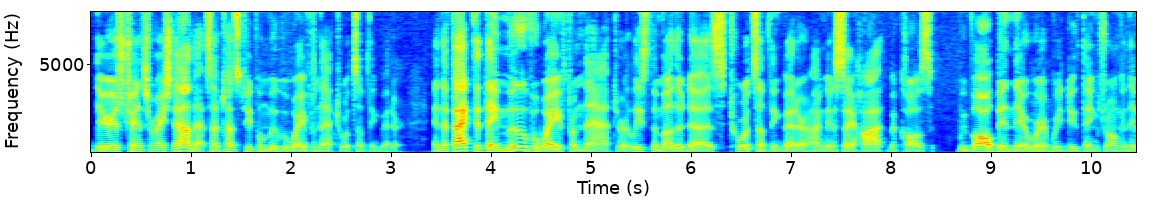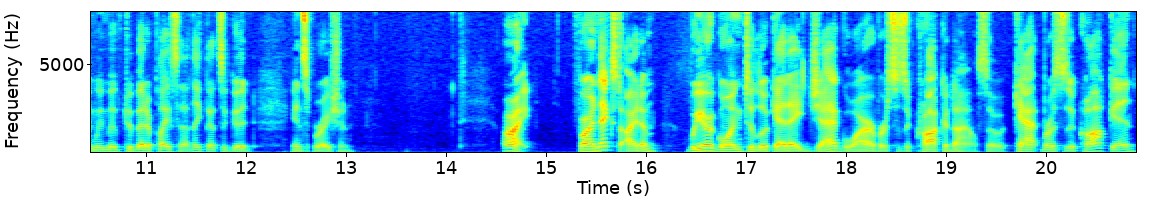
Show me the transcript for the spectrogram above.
there is transformation out of that. Sometimes people move away from that towards something better. And the fact that they move away from that, or at least the mother does, towards something better, I'm going to say hot because we've all been there where we do things wrong and then we move to a better place. And I think that's a good inspiration. All right, for our next item, we are going to look at a jaguar versus a crocodile. So a cat versus a croc, and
